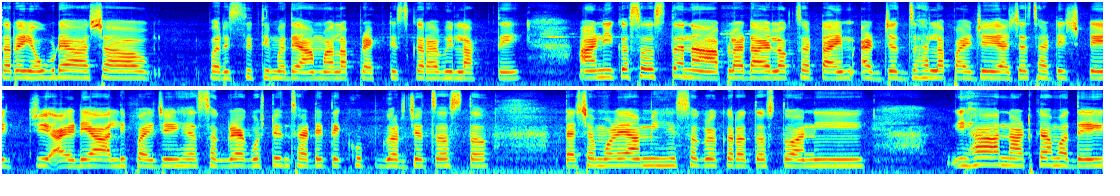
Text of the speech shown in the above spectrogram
तर एवढ्या अशा परिस्थितीमध्ये आम्हाला प्रॅक्टिस करावी लागते. आणि कसं असतं ना आपला डायलॉगचा टाईम ॲडजस्ट झाला पाहिजे. याच्यासाठी स्टेजची आयडिया आली पाहिजे. ह्या सगळ्या गोष्टींसाठी ते खूप गरजेचं असतं. त्याच्यामुळे आम्ही हे सगळं करत असतो. आणि ह्या नाटकामध्ये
